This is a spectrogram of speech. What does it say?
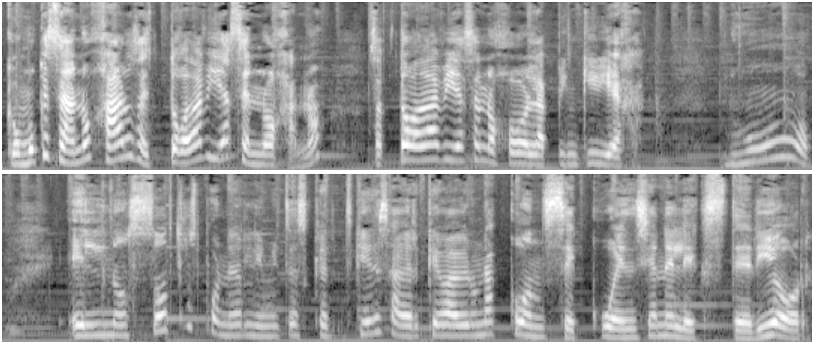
¿cómo que se va a enojar? O sea, todavía se enoja, ¿no? O sea, todavía se enojó la Pinky vieja. No, el nosotros poner límites quiere saber que va a haber una consecuencia en el exterior.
